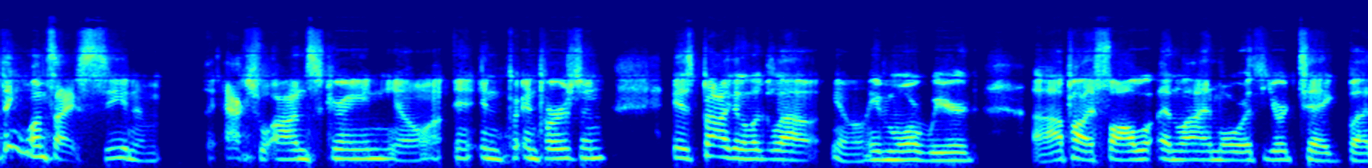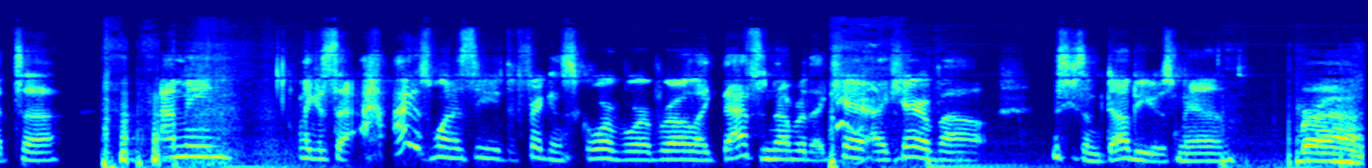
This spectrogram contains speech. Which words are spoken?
I think once I see him actual on screen, you know, in in person, is probably going to look a lot, you know, even more weird. Uh, I'll probably fall in line more with your take, but uh, I mean, like I said, I just want to see the freaking scoreboard, bro. Like that's the number that care I care about. Let's see some W's, man. Bruh.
